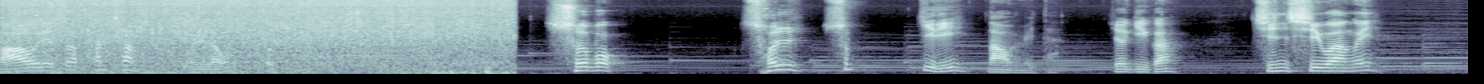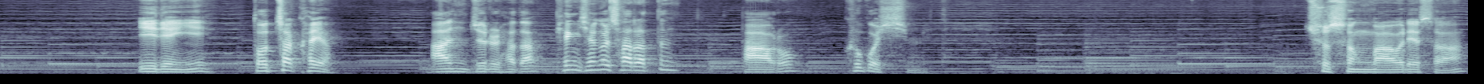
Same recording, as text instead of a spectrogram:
마을에서 한참 올라온 곳입니다. 서복 솔숲길이 나옵니다. 여기가 진시황의 일행이 도착하여 안주를 하다 평생을 살았던 바로 그곳입니다. 추성마을에서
